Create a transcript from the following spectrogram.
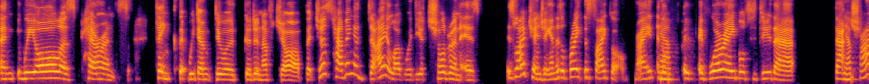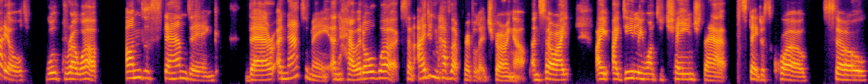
And we all as parents think that we don't do a good enough job. But just having a dialogue with your children is is life changing and it'll break the cycle, right? Yeah. If, if, we're able to do that, that yep. child will grow up understanding their anatomy and how it all works. And I didn't have that privilege growing up. And so I, I ideally want to change that status quo. So,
